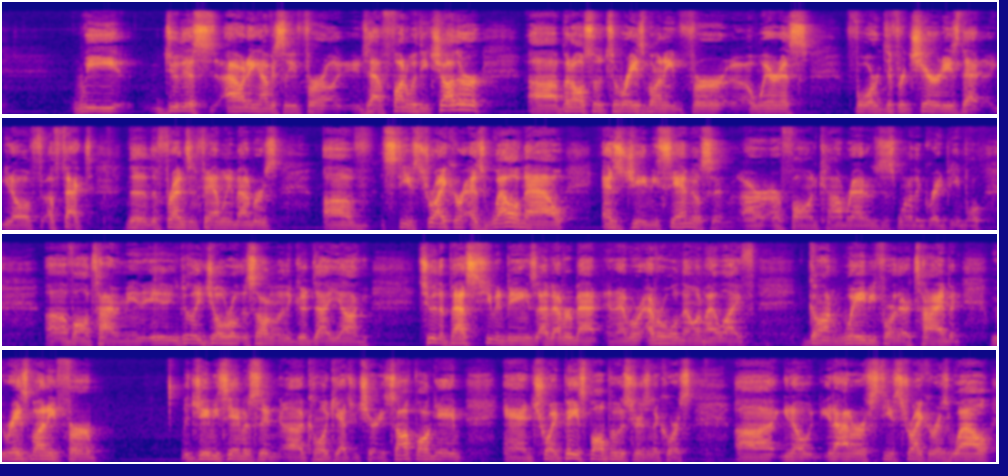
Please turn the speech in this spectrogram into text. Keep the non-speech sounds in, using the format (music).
we do this outing obviously for to have fun with each other, uh, but also to raise money for awareness for different charities that you know affect the the friends and family members of Steve Stryker as well now as Jamie Samuelson, our, our fallen comrade, who's just one of the great people uh, of all time. I mean, it, Billy Joel wrote the song "When the Good Die Young." Two of the best human beings I've ever met and ever ever will know in my life, gone way before their time. But we raised money for the Jamie Samuelson uh, colon cancer charity softball game and Troy baseball boosters, and of course, uh, you know, in honor of Steve Stryker as well.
